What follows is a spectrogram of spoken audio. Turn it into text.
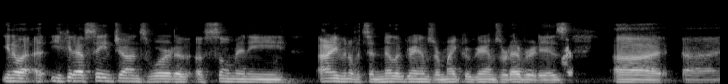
you know, uh, you could have St. John's wort of, of, so many, I don't even know if it's in milligrams or micrograms or whatever it is, uh, uh,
